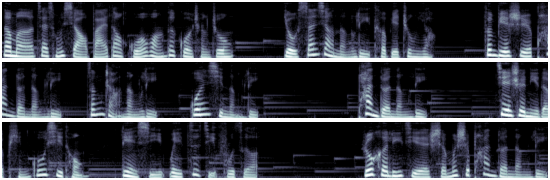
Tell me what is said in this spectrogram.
那么，在从小白到国王的过程中，有三项能力特别重要，分别是判断能力、增长能力、关系能力。判断能力。建设你的评估系统，练习为自己负责。如何理解什么是判断能力？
